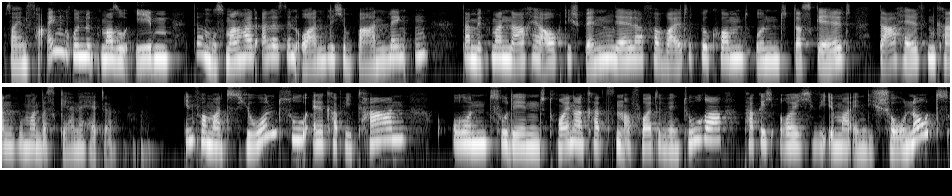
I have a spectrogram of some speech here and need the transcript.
seinen Verein gründet, mal so eben. Da muss man halt alles in ordentliche Bahn lenken, damit man nachher auch die Spendengelder verwaltet bekommt und das Geld da helfen kann, wo man das gerne hätte. Informationen zu El Capitan und zu den Streunerkatzen auf Fuerteventura packe ich euch wie immer in die Show Notes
